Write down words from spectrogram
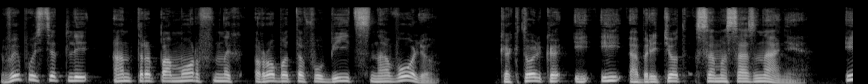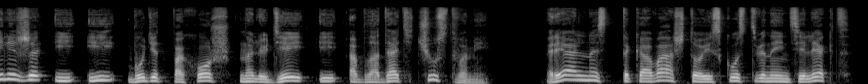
Выпустят ли антропоморфных роботов-убийц на волю, как только ИИ обретет самосознание? Или же ИИ будет похож на людей и обладать чувствами? Реальность такова, что искусственный интеллект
